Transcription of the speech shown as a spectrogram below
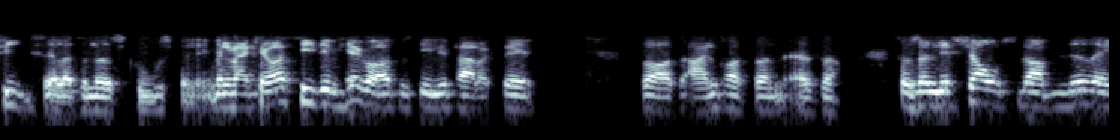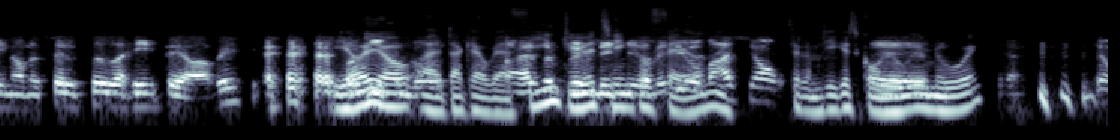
fis eller sådan noget skuespil. Ikke? Men man kan jo også sige, det virker også måske lidt paradoxalt for os andre, sådan, altså, så sådan lidt sjovt snoppen nedad, når man selv sidder helt deroppe, ikke? jo, jo, og der kan jo være fine dyre ting på fadene, selvom de ikke er skåret øh, ud endnu, ikke? Ja. Jo.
